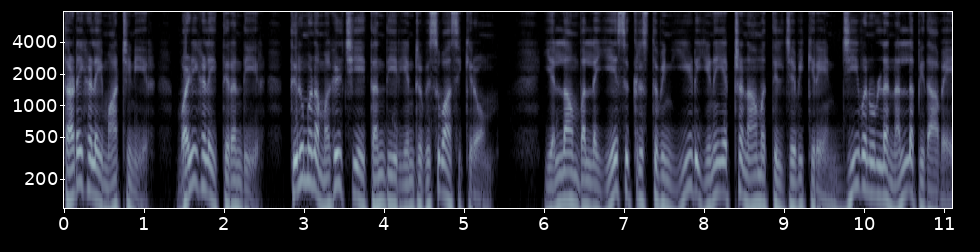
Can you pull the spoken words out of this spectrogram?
தடைகளை மாற்றினீர் வழிகளை திறந்தீர் திருமண மகிழ்ச்சியை தந்தீர் என்று விசுவாசிக்கிறோம். எல்லாம் வல்ல இயேசு கிறிஸ்துவின் ஈடு இணையற்ற நாமத்தில் ஜெபிக்கிறேன். ஜீவனுள்ள நல்ல பிதாவே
